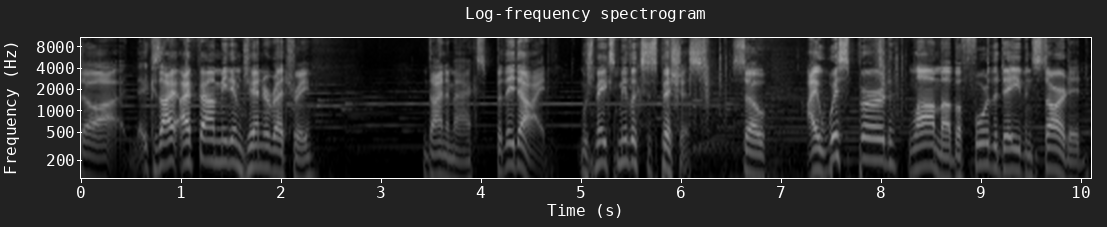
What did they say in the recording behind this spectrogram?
So, because uh, I, I found medium gender retry, Dynamax, but they died, which makes me look suspicious. So, I whispered Llama before the day even started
